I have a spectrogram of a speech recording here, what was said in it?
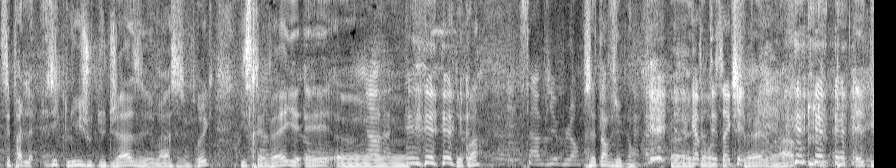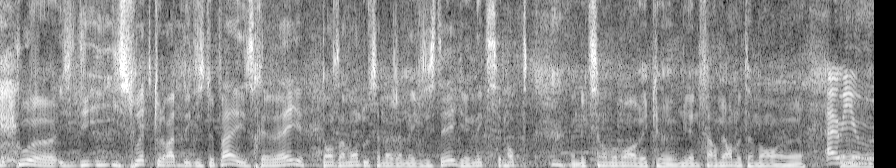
C'est pas de la musique, lui il joue du jazz et voilà, c'est son truc. Il se réveille et. Euh, de quoi? C'est un vieux blanc. c'est un vieux blanc, euh, hétérosexuel, voilà. Et du coup, euh, il, se dit- il- il souhaite que le rap n'existe pas et il se réveille dans un monde où ça n'a jamais existé. Il y a une excellente, un excellent moment avec euh, Mylène Farmer notamment. euh, Ah oui, euh, où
